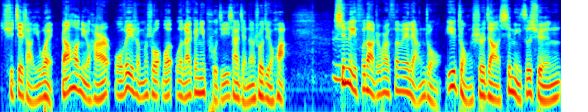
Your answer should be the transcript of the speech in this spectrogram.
去介绍一位。然后，女孩，我为什么说我我来跟你普及一下，简单说句话。心理辅导这块分为两种，一种是叫心理咨询、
